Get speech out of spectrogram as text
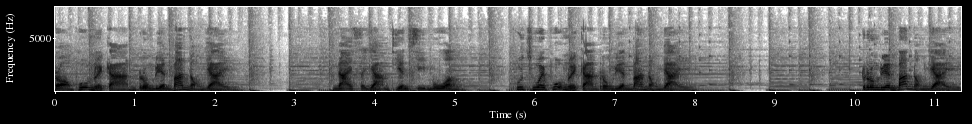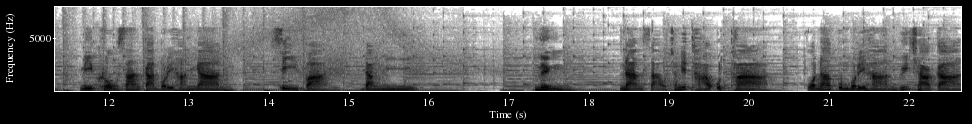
รองผู้อำนวยการโรงเรียนบ้านหนองใหญ่ นายสยามเทียนสีม่วง ผู้ช่วยผู้อำนวยการโรงเรียนบ้านหนองใหญ่ โรงเรียนบ้านหนองใหญ่มีโครงสร้างการบริหารงาน 4 ฝ่าย ดังนี้ 1. นางสาวชนิษฐาอุทธา หัวหน้ากลุ่มบริหารวิชาการ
